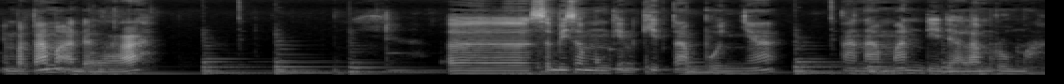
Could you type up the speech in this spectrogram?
Yang pertama adalah eh, sebisa mungkin kita punya tanaman di dalam rumah.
